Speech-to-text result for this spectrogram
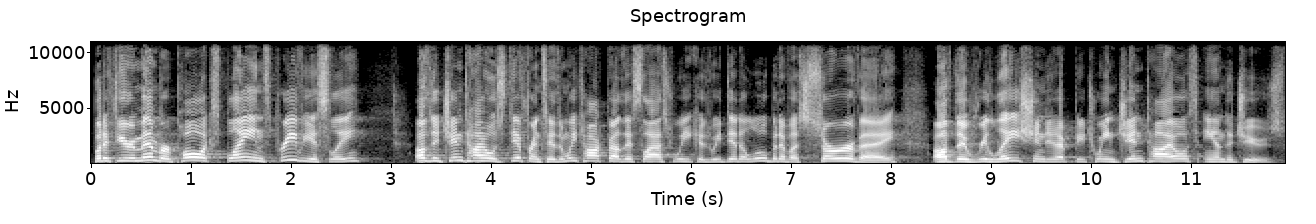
But if you remember, Paul explains previously of the Gentiles' differences, and we talked about this last week as we did a little bit of a survey of the relationship between Gentiles and the Jews.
